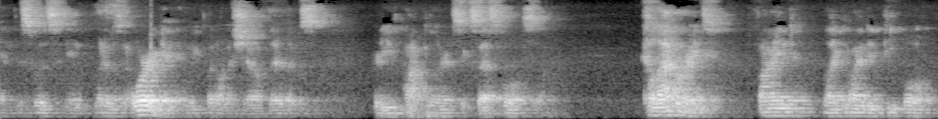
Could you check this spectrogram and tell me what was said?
and this was in, when it was in Oregon, and we put on a show there that was pretty popular and successful. So collaborate, find like-minded people,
